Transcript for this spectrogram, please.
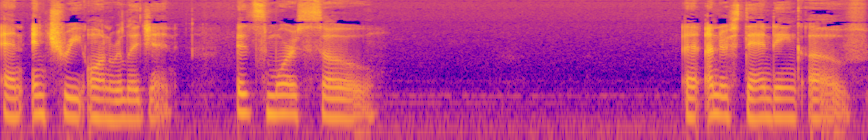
an entry on religion. It's more so an understanding of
